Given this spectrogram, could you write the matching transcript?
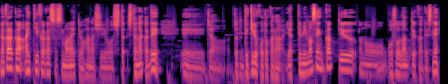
なかなか IT 化が進まないというお話をしたした中で、えーじゃあ、ちょっとできることからやってみませんかっていう、あの、ご相談というかですね、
